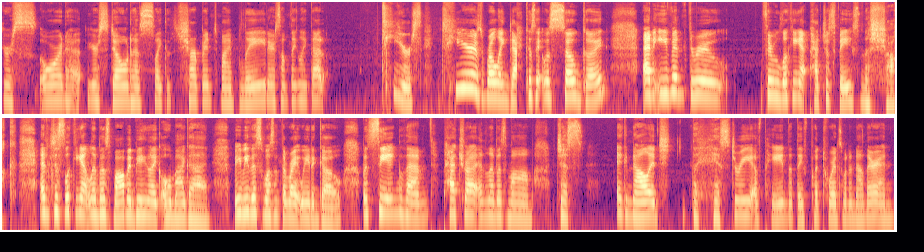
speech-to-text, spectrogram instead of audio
Your sword, your stone has like sharpened my blade or something like that. Tears, tears rolling down because it was so good. And even through through looking at Petra's face and the shock and just looking at Libba's mom and being like, oh my god, maybe this wasn't the right way to go. But seeing them, Petra and Libba's mom, just acknowledge the history of pain that they've put towards one another and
